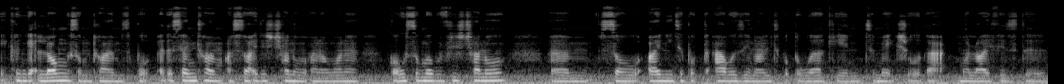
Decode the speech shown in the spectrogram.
it can get long sometimes but at the same time i started this channel and i want to go somewhere with this channel. Um so i need to put the hours in i need to put the work in to make sure that my life is the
